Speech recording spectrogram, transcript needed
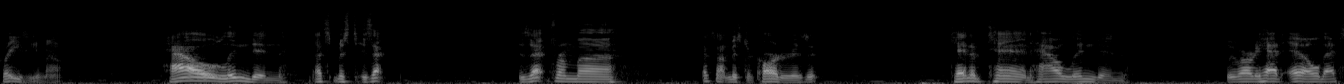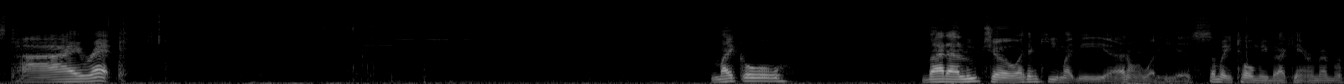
crazy amount. Hal Linden. That's Mr. Is that is that from? uh That's not Mr. Carter, is it? Ten of ten. Hal Linden. We've already had L. That's Tyrek. Michael Badaluccio. I think he might be. Uh, I don't know what he is. Somebody told me, but I can't remember.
